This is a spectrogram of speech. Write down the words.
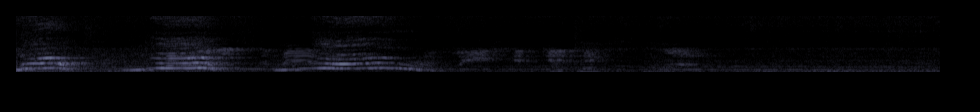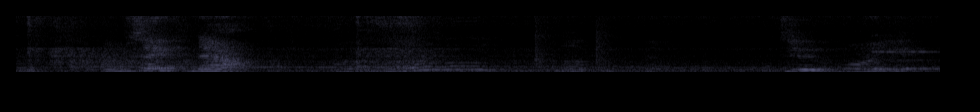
No! No! No! Okay. I'm safe now. Uh, okay. Dude, are you? Okay.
